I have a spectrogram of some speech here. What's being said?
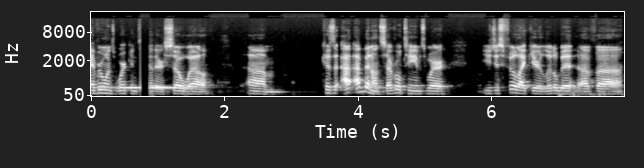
everyone's working together so well. Because um, I've been on several teams where – you just feel like you're a little bit of uh,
